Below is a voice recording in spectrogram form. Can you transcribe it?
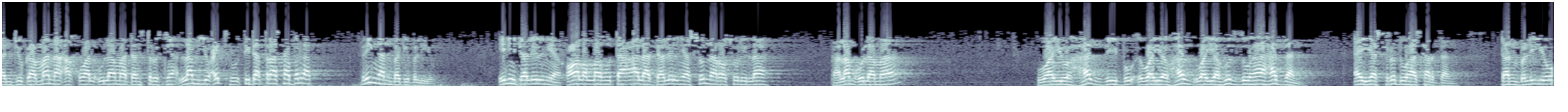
dan juga mana akwal ulama dan seterusnya lam yu'idhu tidak terasa berat ringan bagi beliau. Ini dalilnya. Qala Allah taala dalilnya sunnah Rasulullah. Kalam ulama wa yuhadzibu wa dan beliau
